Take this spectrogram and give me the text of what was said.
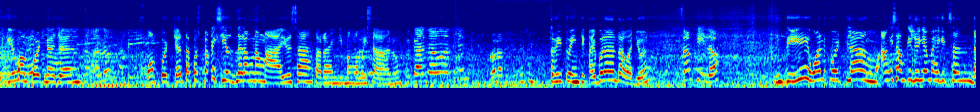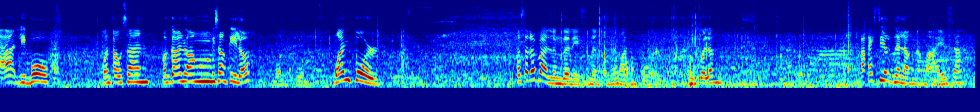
Sige, one port nga dyan. Ano? One port dyan. Tapos paki-sealed na lang ng maayos ha. Para hindi mangamoy sa ano. Magkano ang ano yan? Kala dito dito. 325. Wala nang tawad yun? Isang kilo? Hindi. One fourth lang. Ang isang kilo niya mahigit sa daan. Libo. 1,000. Magkano ang isang kilo? 1 One four. Masarap ang longganisa ng ano? One four. Hindi ko alam. Paki-sealed na lang ng maayos ha.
